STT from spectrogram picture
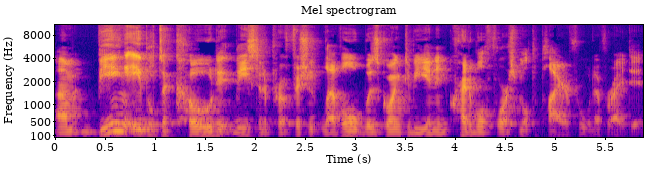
um, being able to code at least at a proficient level was going to be an incredible force multiplier for whatever I did.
